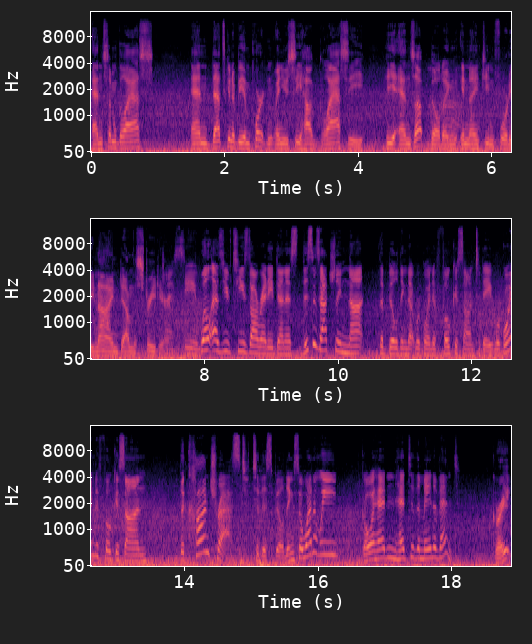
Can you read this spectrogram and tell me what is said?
and some glass. And that's going to be important when you see how glassy he ends up building in 1949 down the street here. I see. Well, as you've teased already, Dennis, this is actually not the building that we're going to focus on today. We're going to focus on the contrast to this building. So why don't we go ahead and head to the main event? Great.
